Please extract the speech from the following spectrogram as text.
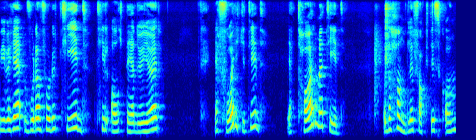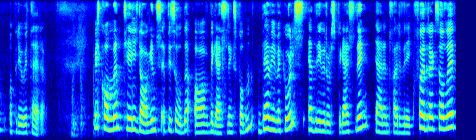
Vibeke, hvordan får du tid til alt det du gjør? Jeg får ikke tid. Jeg tar meg tid. Og det handler faktisk om å prioritere. Velkommen til dagens episode av Begeistringspodden. Det er Vibeke Ols. Jeg driver Ols Begeistring. Jeg er en farverik foredragsholder,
